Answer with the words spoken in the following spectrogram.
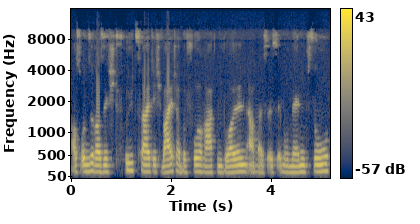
aus unserer Sicht frühzeitig weiter bevorraten wollen, aber es ist im Moment so,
